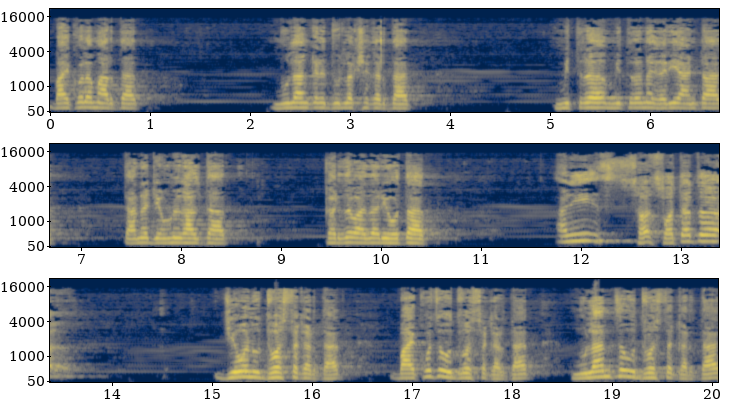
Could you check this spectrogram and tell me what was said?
बायकोला मारतात मुलांकडे दुर्लक्ष करतात. मित्र मित्रांना घरी आणतात त्यांना जेवण घालतात कर्जबाजारी होतात. आणि स्व- स्वतःचं जीवन उद्ध्वस्त करतात बायकोचं उद्ध्वस्त करतात मुलांचं उद्ध्वस्त करतात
